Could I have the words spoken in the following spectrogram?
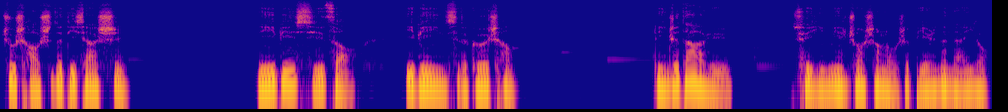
住潮湿的地下室。你一边洗澡，一边硬气的歌唱。淋着大雨，却迎面撞上搂着别人的男友。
